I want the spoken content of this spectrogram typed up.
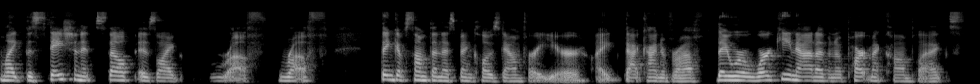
Like the station itself is like rough, rough. Think of something that's been closed down for a year, like that kind of rough. They were working out of an apartment complex.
